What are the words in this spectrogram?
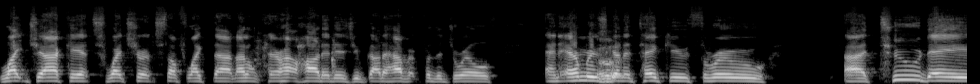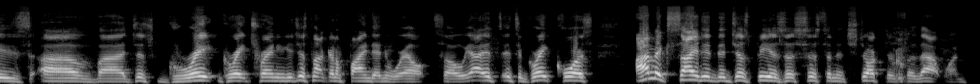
light jacket, sweatshirt, stuff like that. I don't care how hot it is, you've got to have it for the drills. And Emery's going to take you through uh, two days of uh, just great, great training. You're just not going to find anywhere else. So, yeah, it's, it's a great course. I'm excited to just be his assistant instructor for that one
